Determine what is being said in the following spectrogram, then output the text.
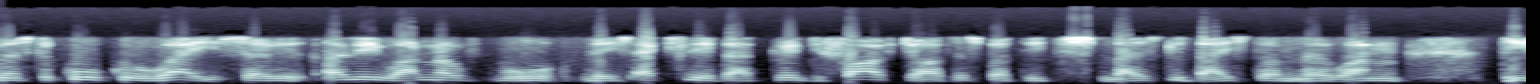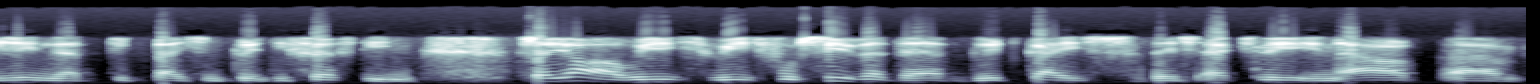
Mr. Koko away. So only one of well, there's actually about 25 charges, but it's mostly based on the one dealing that took place in 2015. So yeah, we we foresee that they have good case. There's actually in our um,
